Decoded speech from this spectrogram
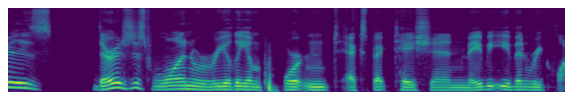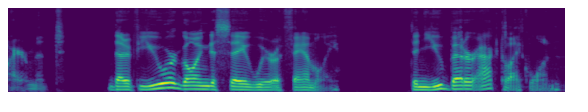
is there is just one really important expectation, maybe even requirement, that if you are going to say we're a family, then you better act like one.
